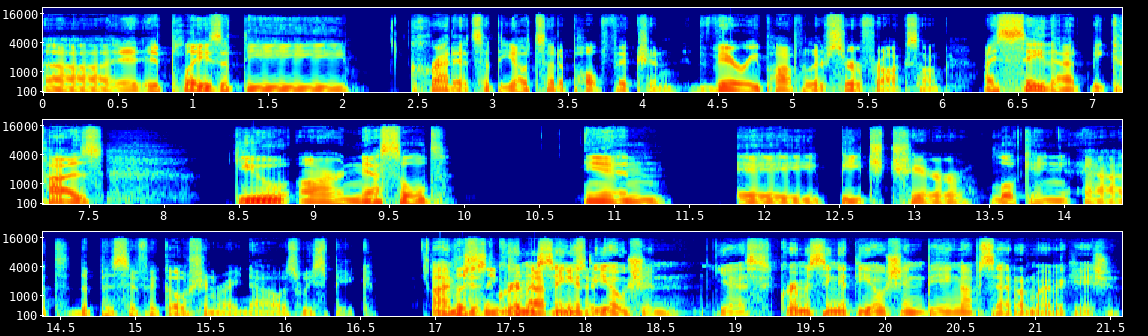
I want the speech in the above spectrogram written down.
Uh, it, it plays at the credits at the outset of Pulp Fiction. Very popular surf rock song. I say that because you are nestled in a beach chair looking at the Pacific Ocean right now as we speak. I'm just grimacing at the ocean. Yes, grimacing at the ocean, being upset on my vacation.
